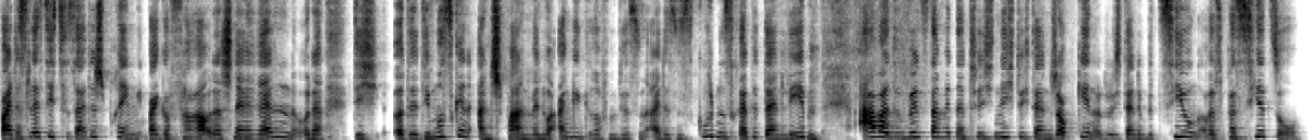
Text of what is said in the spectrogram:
weil das lässt dich zur Seite springen bei Gefahr oder schnell rennen oder dich oder die Muskeln anspannen, wenn du angegriffen wirst und all das ist gut und es rettet dein Leben. Aber du willst damit natürlich nicht durch deinen Job gehen oder durch deine Beziehung, aber es passiert so.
